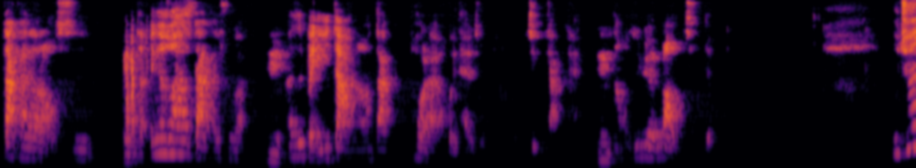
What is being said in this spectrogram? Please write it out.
大开的老师，嗯、应该说他是大开出来，嗯，他是北医大，然后大后来回台中进大开，嗯，然后我是院茂级的。我觉得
